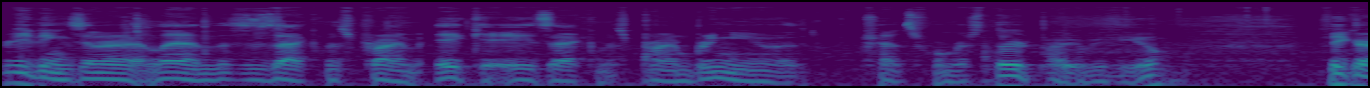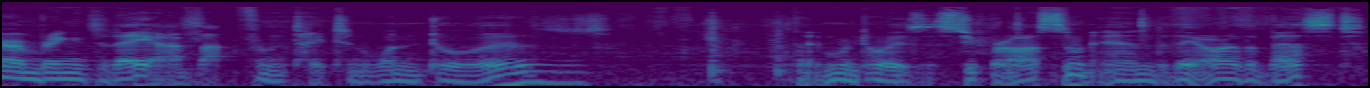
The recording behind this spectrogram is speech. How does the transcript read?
Greetings, Internet Land. This is Xakimus Prime, aka Zachamus Prime, bringing you a Transformers third party review. Figure I'm bringing today, I bought from Titan One Toys. Titan One Toys is super awesome, and they are the best.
